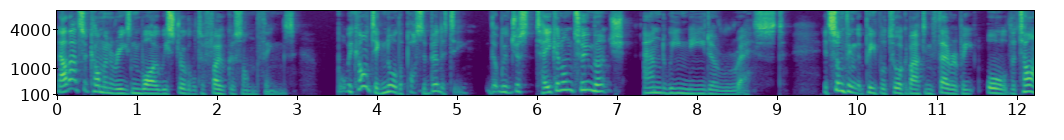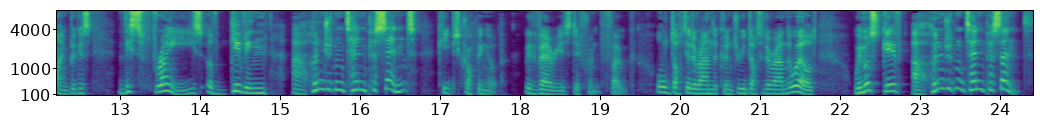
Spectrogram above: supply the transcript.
Now, that's a common reason why we struggle to focus on things. But we can't ignore the possibility that we've just taken on too much and we need a rest. It's something that people talk about in therapy all the time because this phrase of giving 110% keeps cropping up with various different folk, all dotted around the country, dotted around the world. We must give 110%.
